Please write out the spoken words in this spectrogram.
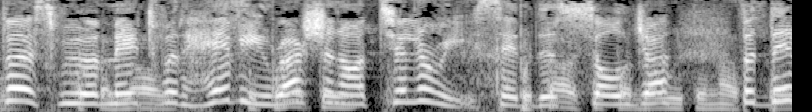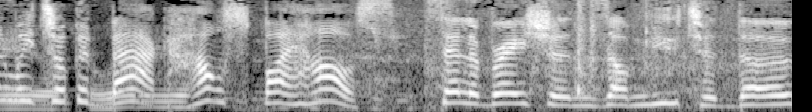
first, we were met with heavy Russian artillery, said this soldier but then we took it back house by house. Celebrations are muted, though.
